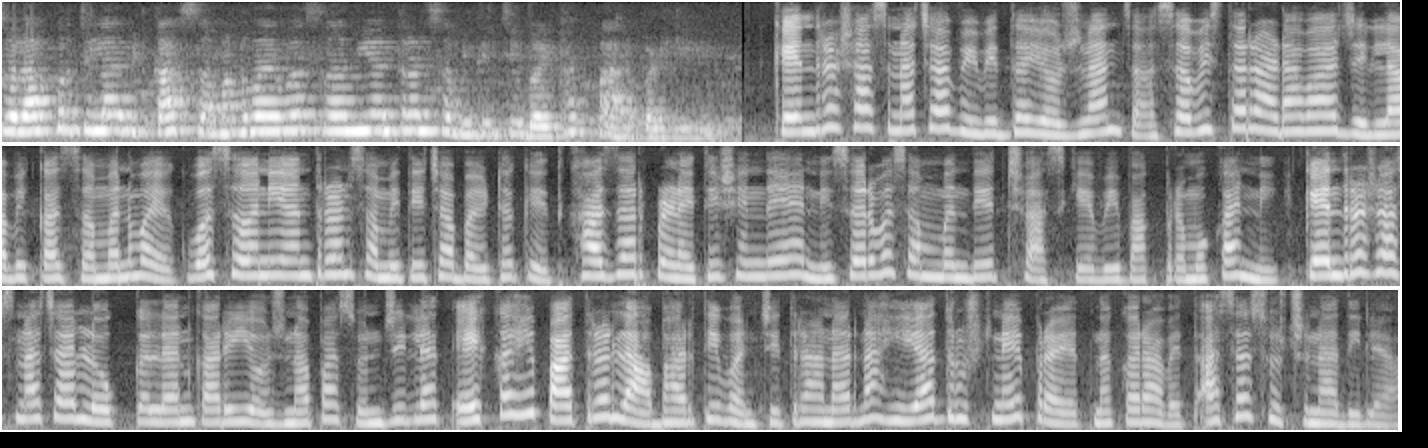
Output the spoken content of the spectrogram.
सोलापूर जिल्हा विकास समन्वय व सनियंत्रण समितीची बैठक पार पडली. केंद्र शासनाच्या विविध योजनांचा सविस्तर आढावा जिल्हा विकास समन्वयक व सनियंत्रण समितीच्या बैठकीत खासदार प्रणिती शिंदे यांनी सर्व संबंधित शासकीय विभाग प्रमुखांनी केंद्र शासनाच्या लोककल्याणकारी योजनापासून जिल्ह्यात एकही पात्र लाभार्थी वंचित राहणार नाही या दृष्टीने प्रयत्न करावेत अशा सूचना दिल्या.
